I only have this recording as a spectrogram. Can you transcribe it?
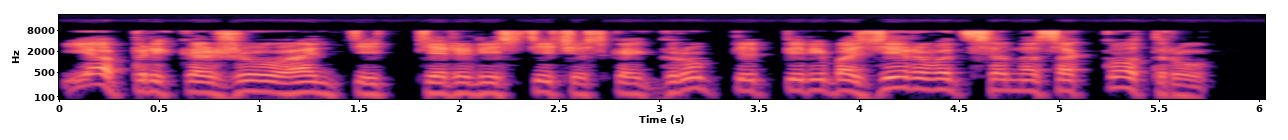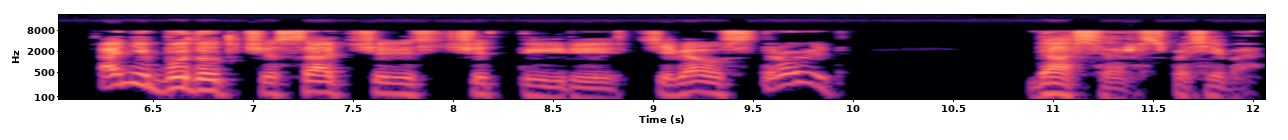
Я прикажу антитеррористической группе перебазироваться на Сокотру. Они будут часа через четыре. Тебя устроит? Да, сэр, спасибо.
